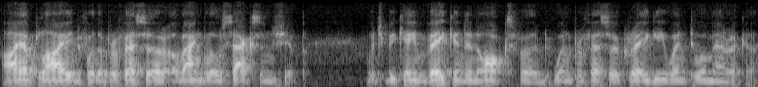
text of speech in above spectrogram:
I applied for the Professor of Anglo-Saxonship, which became vacant in Oxford when Professor Craigie went to America.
